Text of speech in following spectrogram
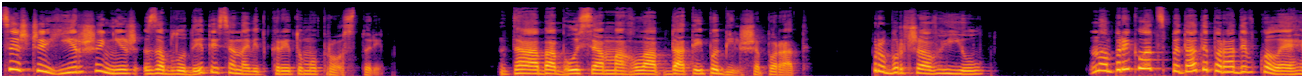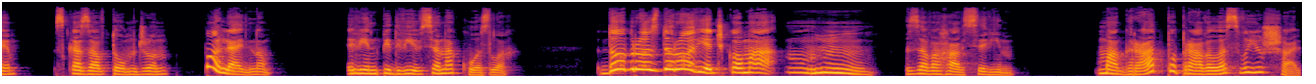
це ще гірше, ніж заблудитися на відкритому просторі. Та бабуся могла б дати й побільше порад, пробурчав Гюл. Наприклад, спитати поради в колеги, сказав Том Джон. Погляньно. Він підвівся на козлах. Доброго здоров'ячко, ма. Завагався він. Маград поправила свою шаль.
